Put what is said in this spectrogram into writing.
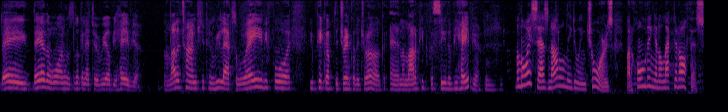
They they're the one who's looking at your real behavior. A lot of times you can relapse way before you pick up the drink or the drug, and a lot of people can see the behavior. Mm-hmm. Molloy says not only doing chores, but holding an elected office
